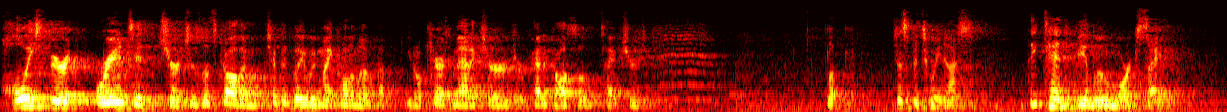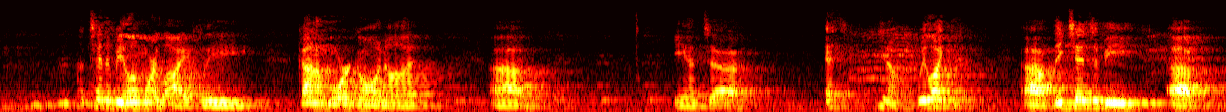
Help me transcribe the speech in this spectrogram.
Holy Spirit oriented churches, let's call them, typically we might call them a, a you know, charismatic church or Pentecostal type church. Look, just between us, they tend to be a little more exciting. They tend to be a little more lively, kind of more going on. Um, and, uh, you know, we like that. Uh, they tend to be uh,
